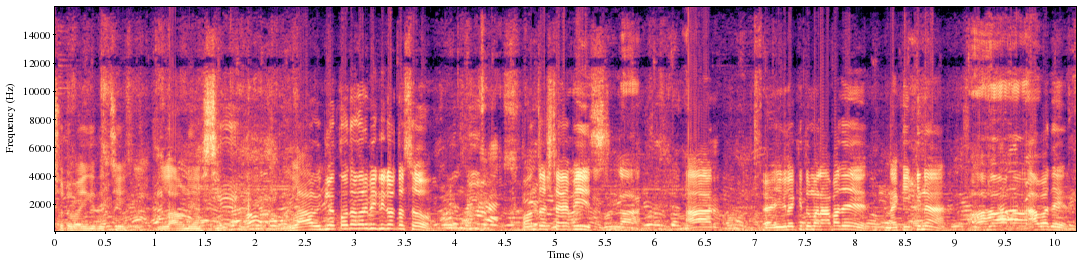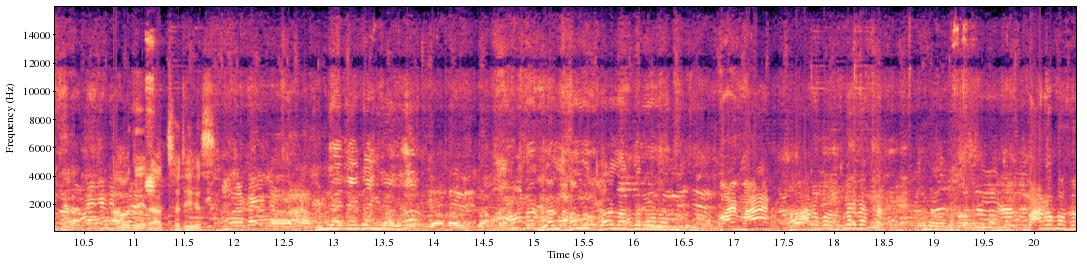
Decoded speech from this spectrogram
ছোট ভাইকে দেখছি লাউ নিয়ে আসছে। লাউ এগুলো কত করে বিক্রি করতেছো? পঞ্চাশ টাকা পিস আর এগুলা কি তোমার আবাদের নাকি কিনা? আবাদের আবাদের আচ্ছা ঠিক আছে। বারো বছর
